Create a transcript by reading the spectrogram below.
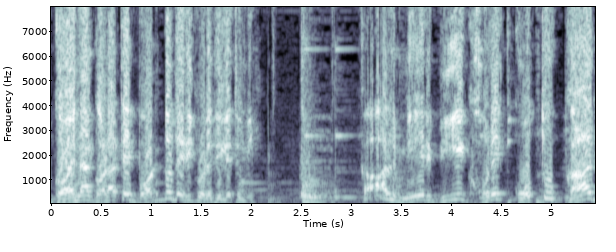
গয়না গড়াতে বড্ড দেরি করে দিলে তুমি। কাল মেয়ের বিয়ে ঘরে কত কাজ?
